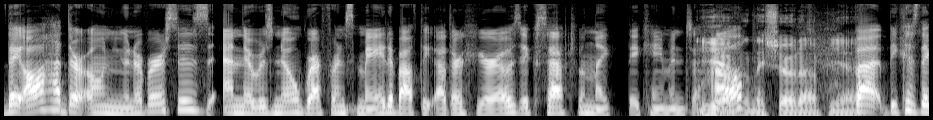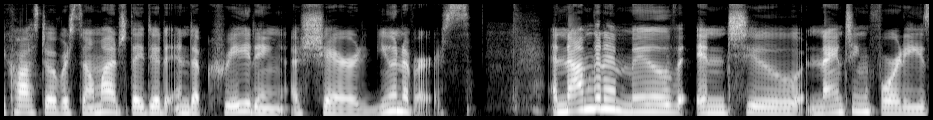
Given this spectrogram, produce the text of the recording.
they all had their own universes, and there was no reference made about the other heroes except when like they came into Yeah, help. when they showed up. Yeah. But because they crossed over so much, they did end up creating a shared universe. And now I'm going to move into 1940s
